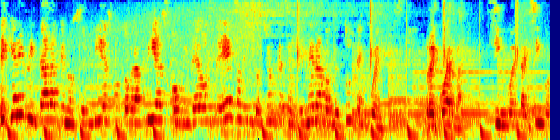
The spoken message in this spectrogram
Te quiero invitar a que nos envíes fotografías o videos de esa situación que se genera donde tú te encuentres. Recuerda, 55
